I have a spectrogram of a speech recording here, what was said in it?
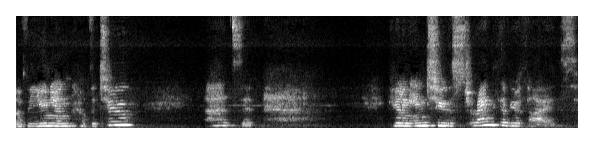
of the union of the two. That's it. Feeling into the strength of your thighs,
